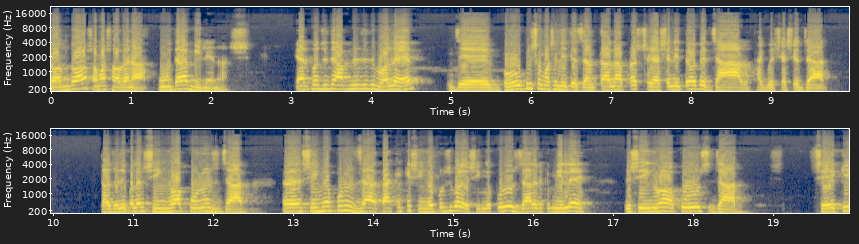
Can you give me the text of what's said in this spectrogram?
দ্বন্দ্ব সমাস হবে না, উ দ্বারা মিলে না। এরপর যদি আপনি যদি বলেন যে বহুব্রী সমাসে নিতে চান, তাহলে আপনার শেষে নিতে হবে যার থাকবে শেষে যার তাহলে যদি বলেন সিংহ পুরুষ যার সিংহ পুরুষ যার তাকে কি সিংহ পুরুষ বলে? সিংহ পুরুষ যার এটাকে মিলে সিংহ, পুরুষ যার সে কি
